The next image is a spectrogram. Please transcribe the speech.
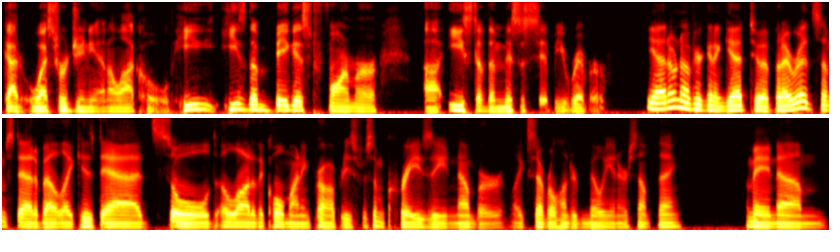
got West Virginia and a lock hold. He he's the biggest farmer uh, east of the Mississippi River. Yeah, I don't know if you're going to get to it, but I read some stat about like his dad sold a lot of the coal mining properties for some crazy number, like several hundred million or something. I mean, um,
